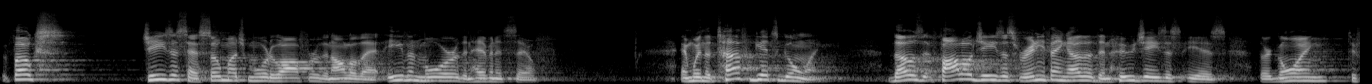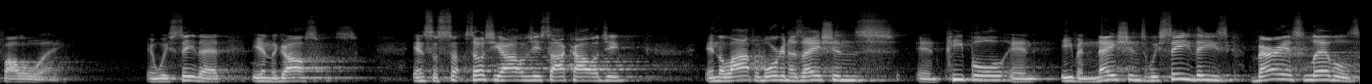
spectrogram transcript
But folks, Jesus has so much more to offer than all of that, even more than heaven itself. And when the tough gets going, those that follow Jesus for anything other than who Jesus is, they're going to fall away. And we see that in the Gospels. In sociology, psychology, in the life of organizations and people and even nations, we see these various levels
